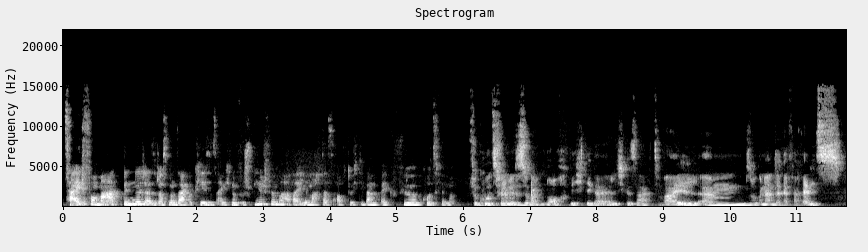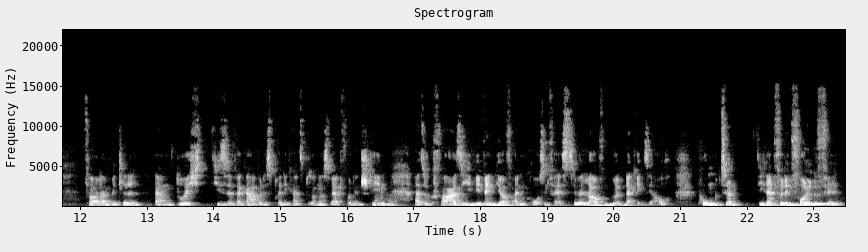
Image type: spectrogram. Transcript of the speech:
Zeitformat bindet, also dass man sagt, okay, es ist eigentlich nur für Spielfilme, aber ihr macht das auch durch die Bank weg für Kurzfilme. Für Kurzfilme ist es sogar noch wichtiger, ehrlich gesagt, weil ähm, sogenannte Referenzfördermittel ähm, durch diese Vergabe des Prädikats besonders wertvoll entstehen. Ah. Also quasi wie wenn die auf einem großen Festival laufen würden, da kriegen sie auch Punkte, die dann für den Folgefilm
